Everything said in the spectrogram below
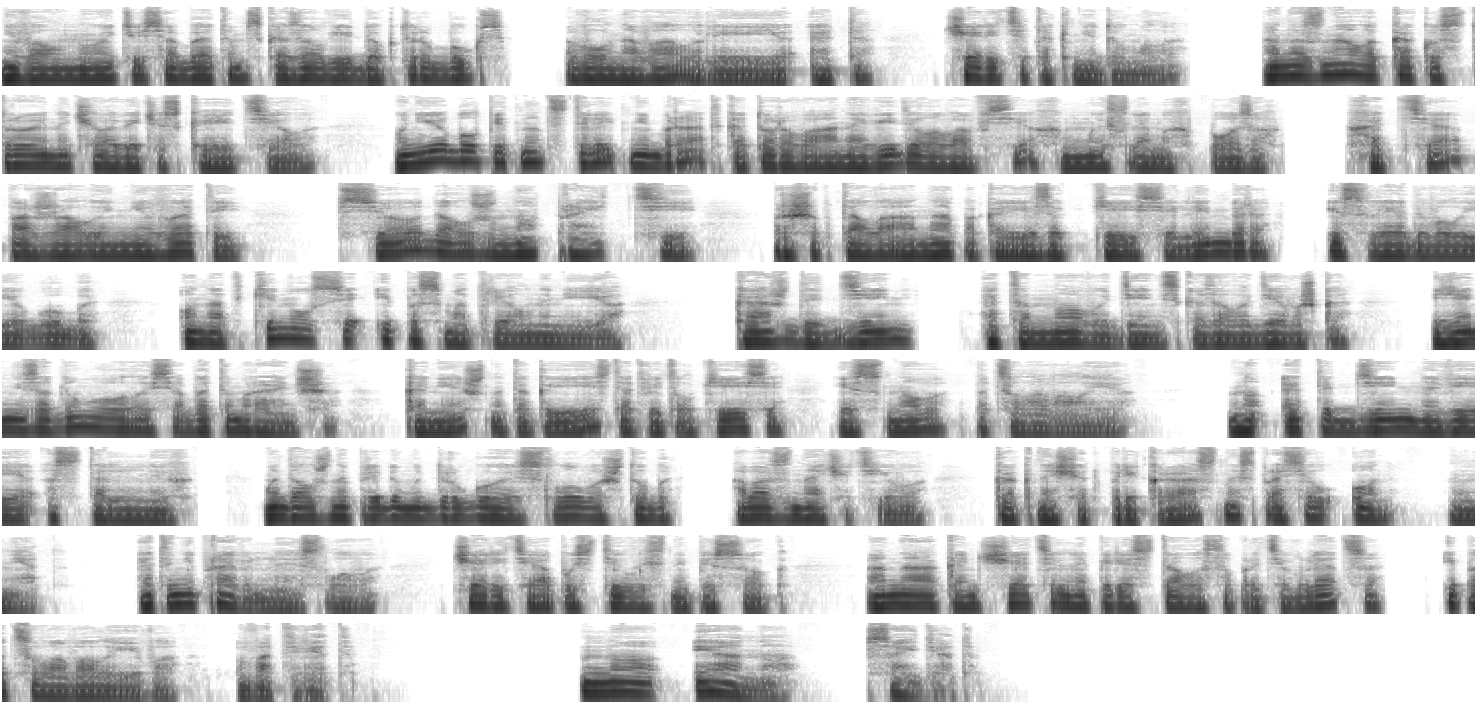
«Не волнуйтесь об этом», — сказал ей доктор Букс. Волновало ли ее это? Чарити так не думала. Она знала, как устроено человеческое тело. У нее был пятнадцатилетний брат, которого она видела во всех мыслимых позах. Хотя, пожалуй, не в этой. «Все должно пройти», — прошептала она, пока язык Кейси Лимбера исследовал ее губы. Он откинулся и посмотрел на нее. «Каждый день — это новый день», — сказала девушка. «Я не задумывалась об этом раньше». «Конечно, так и есть», — ответил Кейси и снова поцеловал ее. «Но этот день новее остальных. Мы должны придумать другое слово, чтобы обозначить его. «Как насчет прекрасный?» — спросил он. «Нет, это неправильное слово». Чарити опустилась на песок. Она окончательно перестала сопротивляться и поцеловала его в ответ. Но и оно сойдет.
